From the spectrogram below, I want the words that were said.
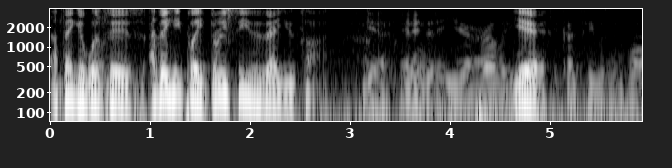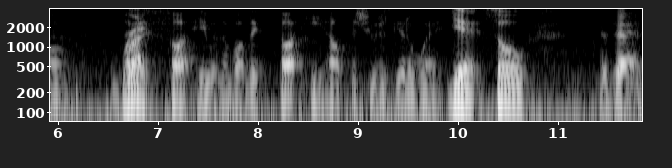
I think it was his. I think he played three seasons at UConn. Yeah, it ended a year early. Yeah. because he was involved. Well, Right. They thought he was involved. They thought he helped the shooters get away. Yeah. So His dad.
